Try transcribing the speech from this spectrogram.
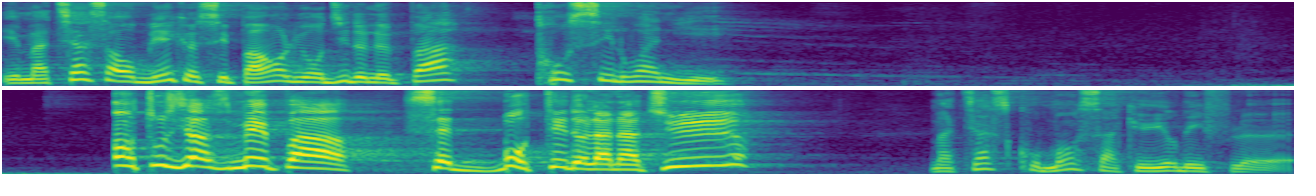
Et Mathias a oublié que ses parents lui ont dit de ne pas trop s'éloigner. Enthousiasmé par cette beauté de la nature, Mathias commence à cueillir des fleurs.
